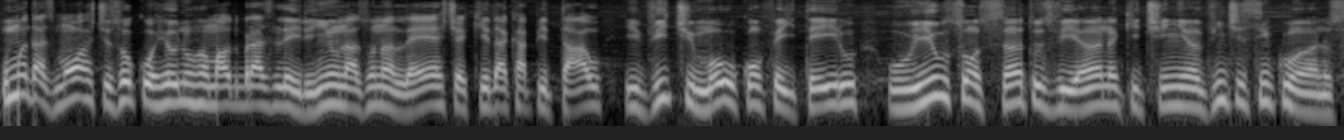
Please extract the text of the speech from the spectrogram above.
Uma das mortes ocorreu no ramal do Brasileirinho, na zona leste aqui da capital, e vitimou o confeiteiro Wilson Santos Viana, que tinha 25 anos.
